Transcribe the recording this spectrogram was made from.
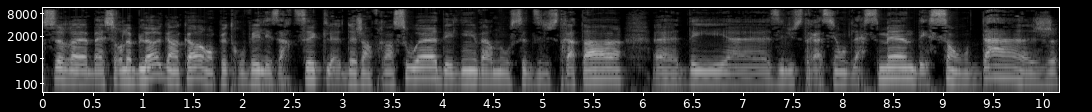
Sur, euh, ben, sur le blog encore, on peut trouver les articles de Jean-François, des liens vers nos sites illustrateurs, euh, des euh, illustrations de la semaine, des sondages,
